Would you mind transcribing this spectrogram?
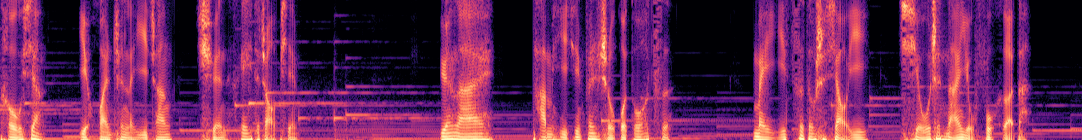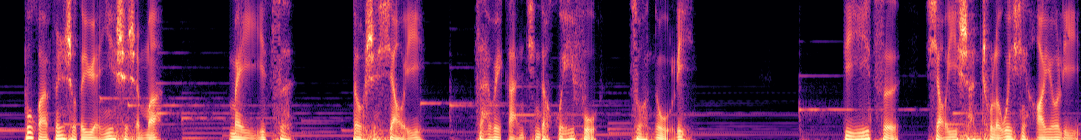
头像也换成了一张全黑的照片。原来他们已经分手过多次，每一次都是小一求着男友复合的，不管分手的原因是什么，每一次。都是小姨在为感情的恢复做努力。第一次，小姨删除了微信好友里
